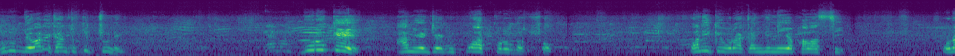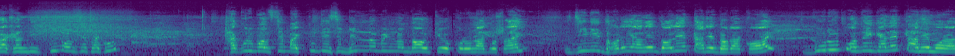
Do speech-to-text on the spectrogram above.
গুরু দেওয়ার এখানে তো কিচ্ছু নেই। গুরুকে আমি এই যে একজন পথ প্রদর্শক। অনেকে ওরাকান্দি নিয়ে ফালাচ্ছি। ওরাকান্দি কি বলছে ঠাকুর? ঠাকুর বলছে, বাক্য দিয়েছে, ভিন্ন ভিন্ন দল কেউ করোনা গোসাই যিনি ধরে আনে দলে, তারে ধরা কয়। গুরু পদে গেলে তারে মরা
